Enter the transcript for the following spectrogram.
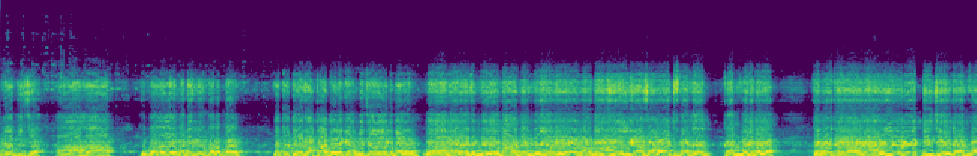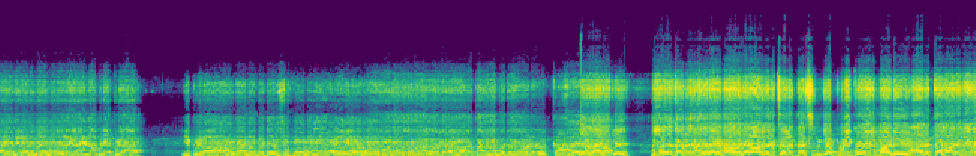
கிளம்பிருச்சியா ஆஹா முதல்ல பண்ணிருக்கேன் பாரு நம்ம இந்த தொட்டி காசா பார்த்ததே கிளம்பிச்சு வேற திண்டுக்கல் மாவட்டம் காட்ஃபாதர் கண்மணி மாரியா திண்டுக்கல் மாவட்டம் வெள்ளோடு டிஜிஎல் காட்ஃபாதர் கண்மணி மாடு இது அப்படி எப்படி வா? இப்படி ஆத்தானப்பட்டு சுப்பிரமணிய வீர வெளிச்சலத்தா சிங்கப்புலி கோயில் மாடு. அடுத்த மாடு வீர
